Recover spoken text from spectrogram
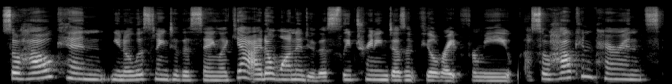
So how can you know listening to this saying like yeah i don't want to do this. Sleep training doesn't feel right for me. So how can parents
